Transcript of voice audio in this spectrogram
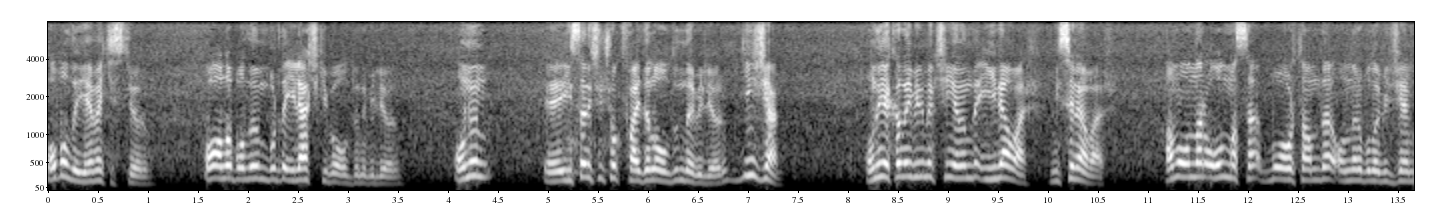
O balığı yemek istiyorum. O alabalığın burada ilaç gibi olduğunu biliyorum. Onun e, insan için çok faydalı olduğunu da biliyorum. Yiyeceğim. Onu yakalayabilmek için yanında iğne var, misine var. Ama onlar olmasa bu ortamda onları bulabileceğim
